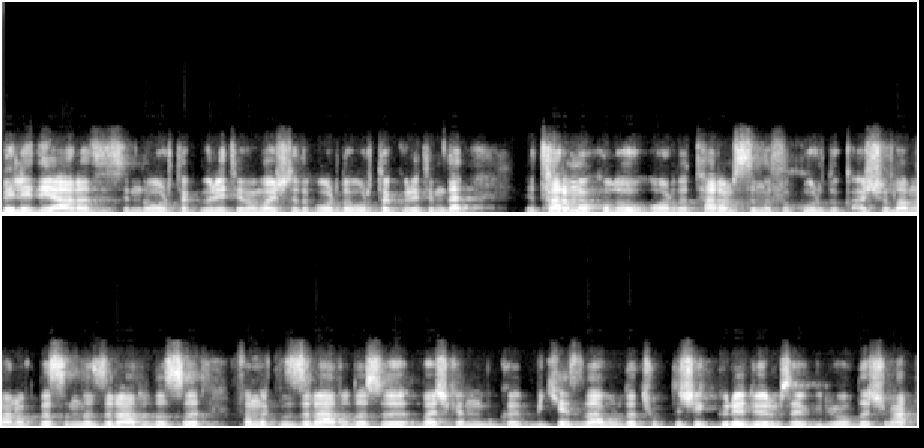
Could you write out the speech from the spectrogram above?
Belediye arazisinde ortak üretime başladık. Orada ortak üretimde e, tarım okulu orada tarım sınıfı kurduk. Aşılama noktasında Ziraat Odası, Fındıklı Ziraat Odası Başkanı bu bir kez daha burada çok teşekkür ediyorum sevgili yoldaşıma.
